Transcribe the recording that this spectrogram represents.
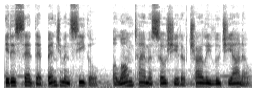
It is said that Benjamin Siegel, a longtime associate of Charlie Luciano,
